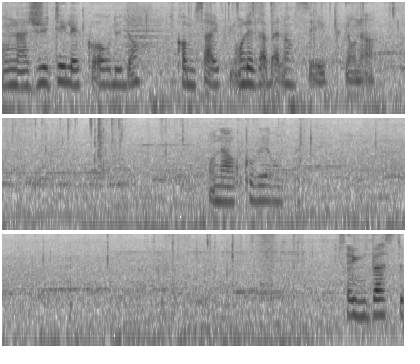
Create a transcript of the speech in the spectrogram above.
on a jeté les corps dedans, comme ça, et puis on les a balancés, et puis on a, on a recouvert un peu. C'est une vaste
